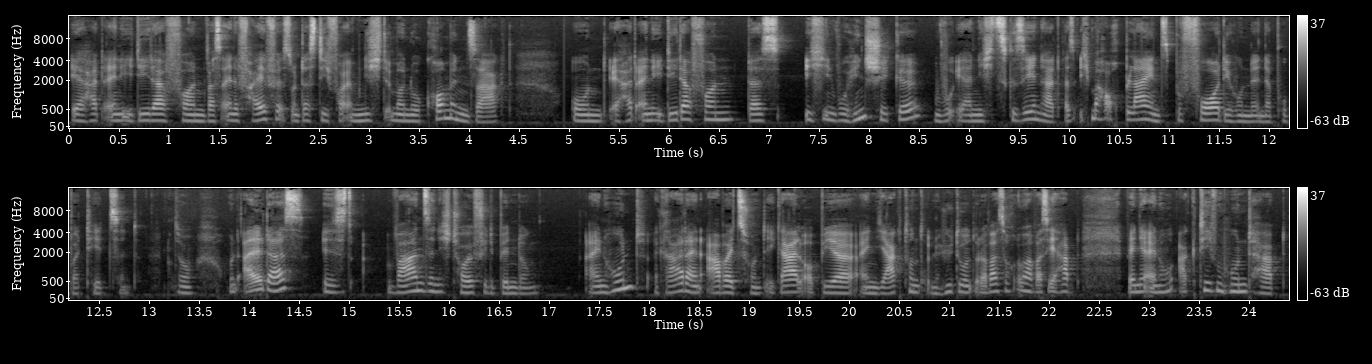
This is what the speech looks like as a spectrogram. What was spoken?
Er hat eine Idee davon, was eine Pfeife ist und dass die vor allem nicht immer nur kommen sagt. Und er hat eine Idee davon, dass ich ihn wohin schicke, wo er nichts gesehen hat. Also ich mache auch Blinds, bevor die Hunde in der Pubertät sind. So. Und all das ist wahnsinnig toll für die Bindung. Ein Hund, gerade ein Arbeitshund, egal ob ihr einen Jagdhund, einen Hütehund oder was auch immer, was ihr habt, wenn ihr einen aktiven Hund habt,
